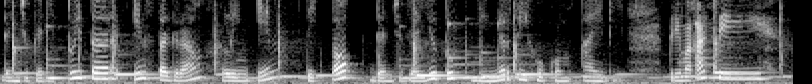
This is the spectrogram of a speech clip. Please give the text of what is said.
dan juga di Twitter, Instagram, LinkedIn, TikTok, dan juga YouTube di Ngerti Hukum ID. Terima kasih.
